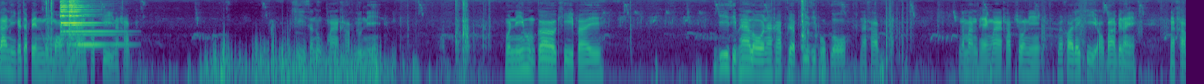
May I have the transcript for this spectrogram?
ด้านนี้ก็จะเป็นมุมมองของการขับขี่นะครับ ขี่สนุกมากครับ รุ่นนี้ วันนี้ผมก็ขี่ไป 25 โลนะครับ เกือบ 26 โลนะครับ น้ำมันแพงมากครับ ช่วงนี้ไม่ค่อยได้ขี่ออกบ้านไปไหนนะครับ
